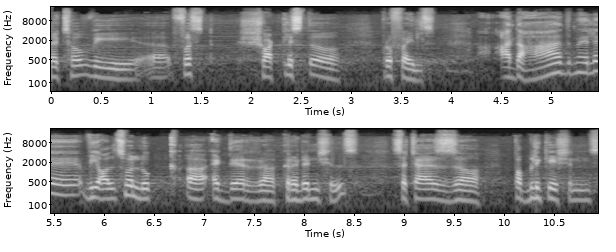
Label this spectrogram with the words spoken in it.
that's how we first shortlist the profiles ಅದಾದಮೇಲೆ we also look at their credentials such as publications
